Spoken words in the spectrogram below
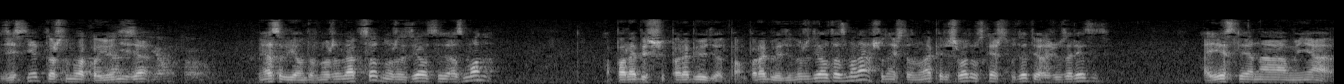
Здесь нет то, что молоко, ее нельзя. Мясо в Йомтов нужно для акцот, нужно сделать азмона. А по рабиш, по рабию идет, по, по рабию нужно делать азмана. Что значит азмана? Перед шватом скажет, что вот эту я хочу зарезать. А если она у меня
